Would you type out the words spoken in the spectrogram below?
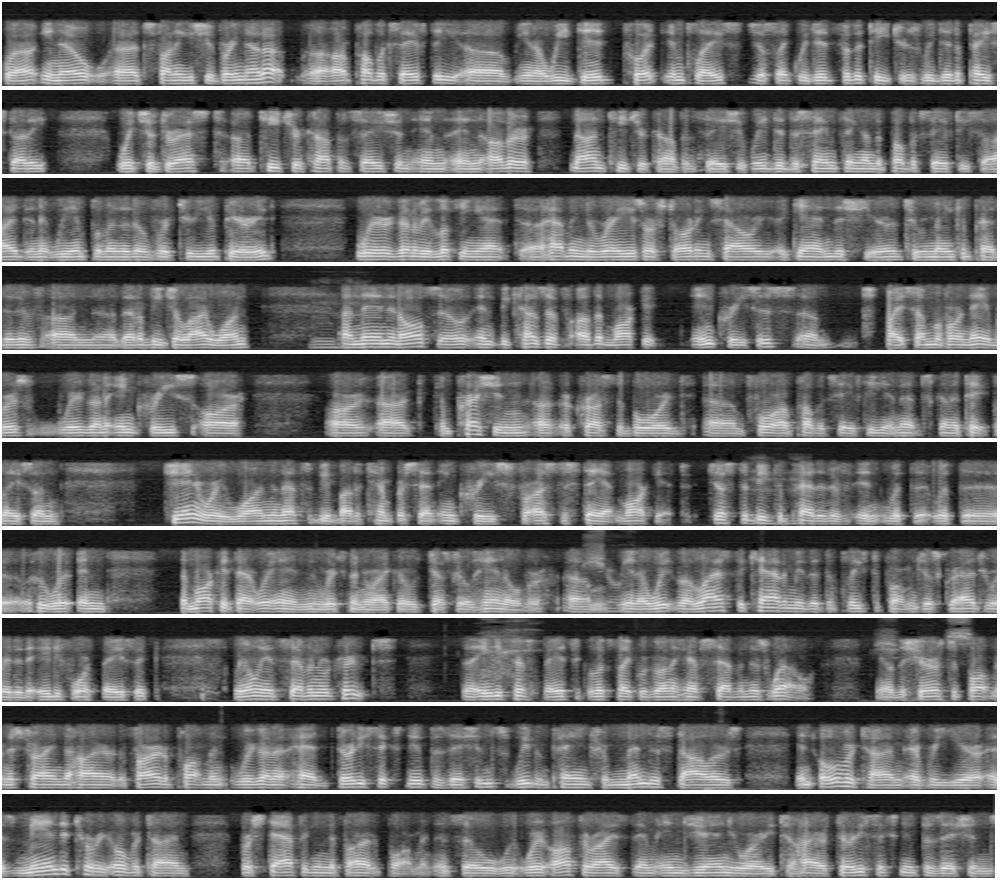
Well, you know, uh, it's funny you should bring that up. Uh, our public safety, uh, you know, we did put in place, just like we did for the teachers, we did a pay study which addressed uh, teacher compensation and, and other non teacher compensation. We did the same thing on the public safety side, and it, we implemented over a two year period. We're going to be looking at uh, having to raise our starting salary again this year to remain competitive. On uh, that'll be July one, mm-hmm. and then and also and because of other market increases um, by some of our neighbors, we're going to increase our our uh, compression uh, across the board um, for our public safety, and that's going to take place on January one, and that's to be about a ten percent increase for us to stay at market, just to be mm-hmm. competitive in with the with the who in the market that we're in, Richmond, Henrico, Chesterfield, Hanover. Um, sure. You know, we, the last academy that the police department just graduated, 84th Basic, we only had seven recruits. The 85th basic looks like we're going to have seven as well. You know, the sheriff's department is trying to hire. The fire department, we're going to add 36 new positions. We've been paying tremendous dollars in overtime every year as mandatory overtime for staffing in the fire department. And so we authorized them in January to hire 36 new positions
